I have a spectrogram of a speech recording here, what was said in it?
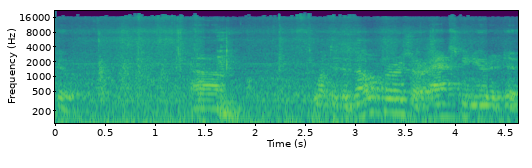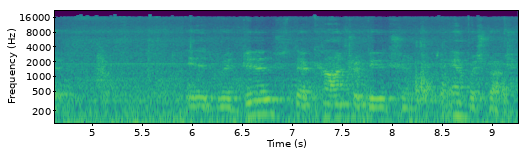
to it. Um, What the developers are asking you to do is reduce their contribution to infrastructure,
